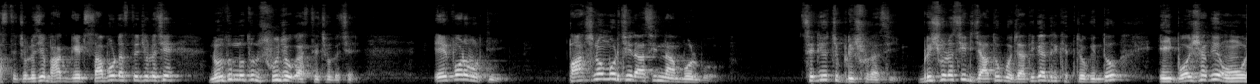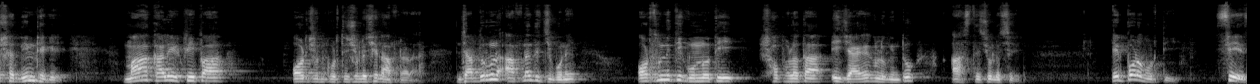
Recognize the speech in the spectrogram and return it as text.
আসতে চলেছে, ভাগ্যের সাপোর্ট আসতে চলেছে, নতুন নতুন সুযোগ আসতে চলেছে। এর পরবর্তী পাঁচ নম্বর যে রাশির নাম বলব, সেটি হচ্ছে বৃষ রাশি। বৃষ রাশির জাতক ও জাতিকাদের ক্ষেত্রেও কিন্তু এই বৈশাখী অমাবস্যার দিন থেকে মা কালীর কৃপা অর্জন করতে চলেছেন আপনারা। যার দরুন আপনাদের জীবনে অর্থনৈতিক উন্নতি, সফলতা এই জায়গাগুলো কিন্তু আসতে চলেছে। এর পরবর্তী শেষ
